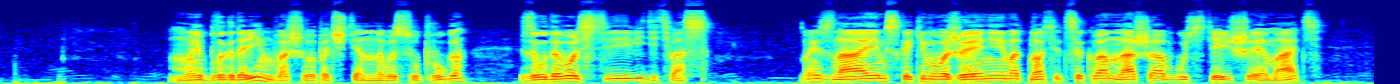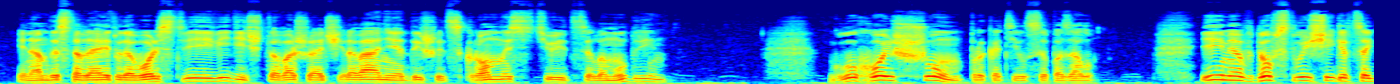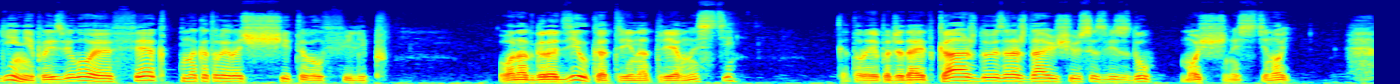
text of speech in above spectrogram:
Мы благодарим вашего почтенного супруга за удовольствие видеть вас. Мы знаем, с каким уважением относится к вам наша августейшая мать, и нам доставляет удовольствие видеть, что ваше очарование дышит скромностью и целомудрием. Глухой шум прокатился по залу. Имя вдовствующей герцогини произвело эффект, на который рассчитывал Филипп. Он отгородил Катрин от ревности, которая поджидает каждую зарождающуюся звезду мощной стеной.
